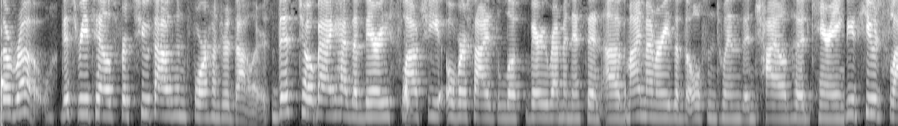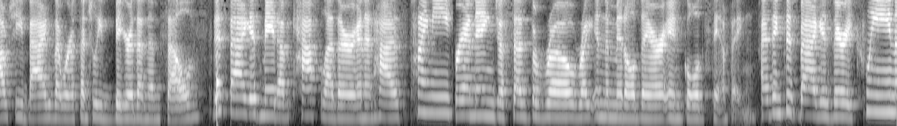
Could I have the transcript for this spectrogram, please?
The Row. This retails for $2,400. This tote bag has a very slouchy, oversized look, very reminiscent of my memories of the Olsen twins in childhood carrying these huge slouchy bags that were essentially bigger than themselves. This bag is made of calf leather and it has tiny branding just says the row right in the middle there in gold stamping. I think this bag is very clean,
